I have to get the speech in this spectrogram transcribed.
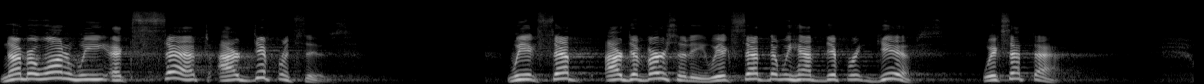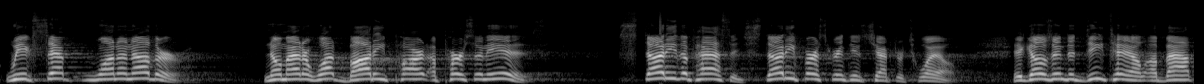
Number one, we accept our differences. We accept our diversity. We accept that we have different gifts. We accept that. We accept one another, no matter what body part a person is. Study the passage. Study 1 Corinthians chapter 12. It goes into detail about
